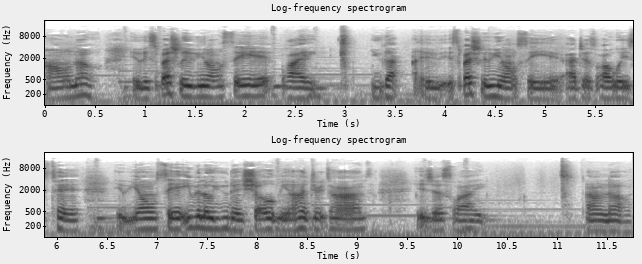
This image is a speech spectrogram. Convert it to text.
I don't know. If especially if you don't say it, like you got especially if you don't say it. I just always tend if you don't say it even though you didn't show me a hundred times it's just like i don't know.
